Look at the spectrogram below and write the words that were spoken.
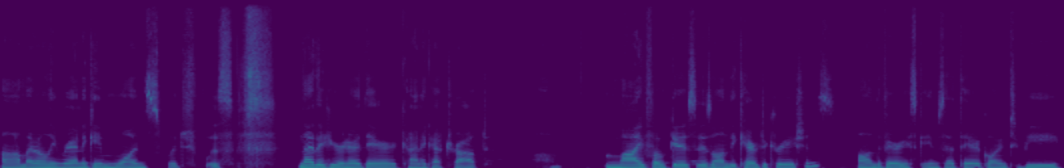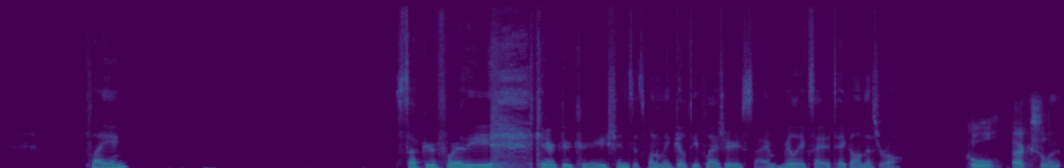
Um, I only ran a game once, which was neither here nor there, kind of got dropped. Um, my focus is on the character creations on the various games that they're going to be playing. Sucker for the character creations. It's one of my guilty pleasures. I'm really excited to take on this role. Cool. Excellent.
